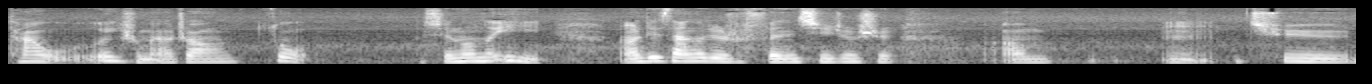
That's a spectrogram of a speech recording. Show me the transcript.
他为什么要这样做，行动的意义，然后第三个就是分析，就是，嗯嗯，去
